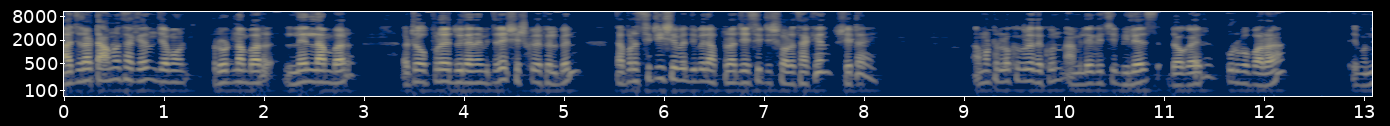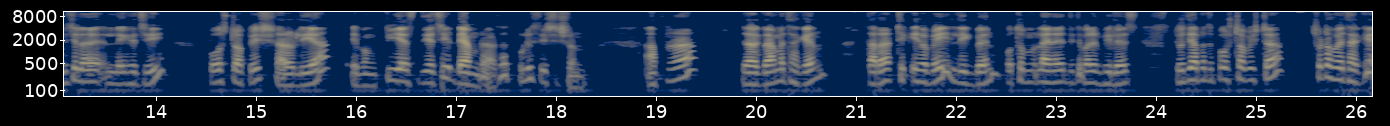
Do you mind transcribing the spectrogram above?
আর যারা টাউনে থাকেন, যেমন রোড নাম্বার লেন নাম্বার এটা উপরে দুই লাইনের ভিতরে শেষ করে ফেলবেন। তারপরে সিটি হিসেবে দিবেন আপনারা যে সিটি শহরে থাকেন সেটাই আমারটা লক্ষ্য করে দেখুন, আমি লিখেছি ভিলেজ, ডগাইর পূর্বপাড়া এবং নিচে লিখেছি পোস্ট অফিস, সারুলিয়া এবং পিএস দিয়েছি ড্যামরা, অর্থাৎ পুলিশ স্টেশন। আপনারা যারা গ্রামে থাকেন, তারা ঠিক এইভাবেই লিখবেন। প্রথম লাইনে দিতে পারেন ভিলেজ। যদি আপনাদের পোস্ট অফিসটা ছোট হয়ে থাকে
